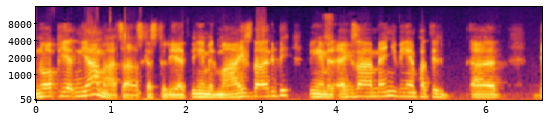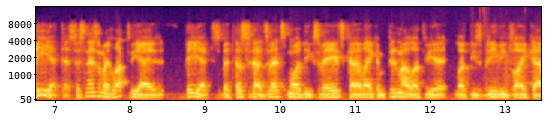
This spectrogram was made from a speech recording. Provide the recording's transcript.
nopietni jāmācās, kas tur iet. Viņiem ir mājas darbi, viņiem ir eksāmeņi, viņiem pat ir uh, biļetes. Es nezinu, vai Latvijā ir biļetes, bet tas ir tāds vecmodīgs veids, kā laikam pirmā Latvija, Latvijas brīvības laikā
